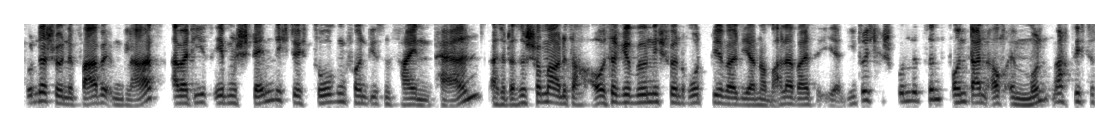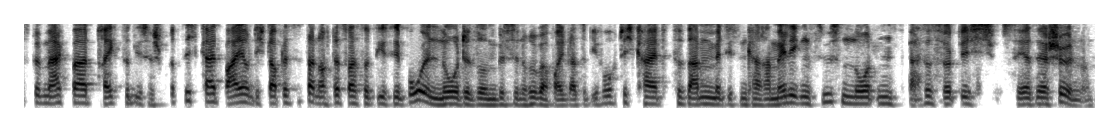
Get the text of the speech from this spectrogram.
wunderschöne Farbe im Glas, aber die ist eben ständig durchzogen von diesen feinen Perlen. Also das ist schon mal, und das ist auch außergewöhnlich für ein Rotbier, weil die ja normalerweise eher niedrig gespundet sind. Und dann auch im Mund macht sich das bemerkbar, trägt zu so dieser Spritzigkeit bei. Und ich glaube, das ist dann auch das, was so diese Bohlennote so ein bisschen rüberbringt. Also die Fruchtigkeit zusammen mit diesen karamelligen, süßen Noten. Das ist wirklich sehr, sehr schön.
